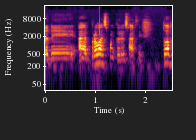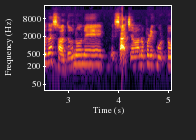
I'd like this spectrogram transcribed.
અને આ પ્રવાસ પણ કર્યો સાથે. તો આ બધા સાધનોને સાચવવાનો પણ એક મોટો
